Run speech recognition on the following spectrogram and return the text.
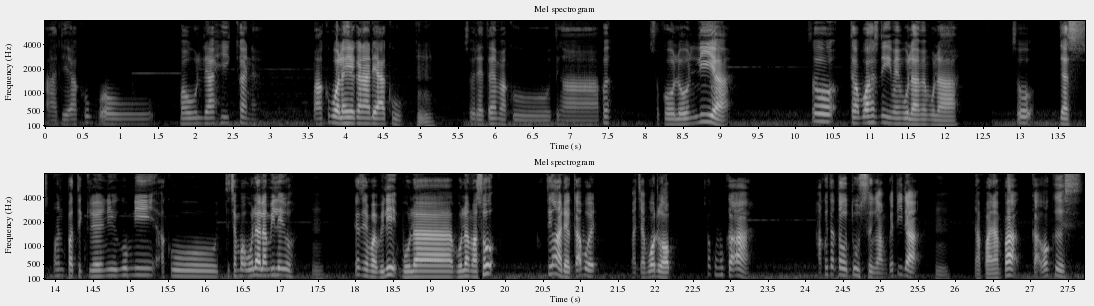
adik aku baru baru lahirkan lah. Mak aku baru lahirkan adik aku. Mm-mm. So that time aku tengah apa So kau lonely lah So tengah buat sendiri main bola main bola So just one particularly room ni Aku tercampak bola dalam bilik tu Hmm. Kan tercampak bilik bola bola masuk tengok ada cupboard Macam wardrobe So aku buka ah. Aku tak tahu tu seram ke tidak Hmm. Nampak-nampak kat rockers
